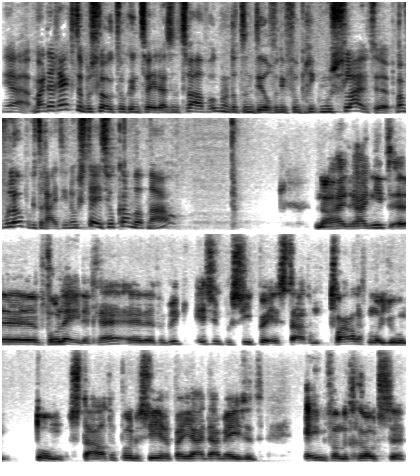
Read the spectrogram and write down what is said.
Ja, maar de rechter besloot toch in 2012 ook nog dat een deel van die fabriek moest sluiten. Maar voorlopig draait hij nog steeds. Hoe kan dat nou? Nou, hij draait niet uh, volledig. Hè. Uh, de fabriek is in principe in staat om 12 miljoen ton staal te produceren per jaar. Daarmee is het een van de grootste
